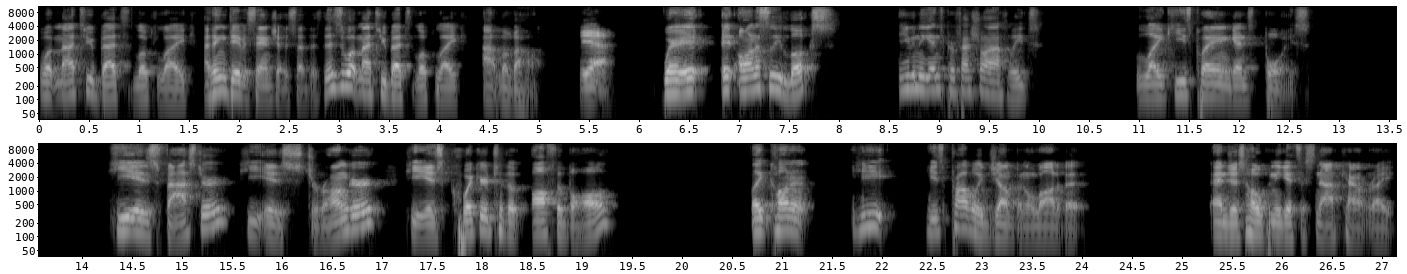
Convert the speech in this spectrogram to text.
what Matthew Betts looked like. I think David Sanchez said this. This is what Matthew Betts looked like at Laval, Yeah. Where it, it honestly looks, even against professional athletes, like he's playing against boys. He is faster. He is stronger. He is quicker to the off the ball. Like Connor, he he's probably jumping a lot of it and just hoping he gets a snap count right.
